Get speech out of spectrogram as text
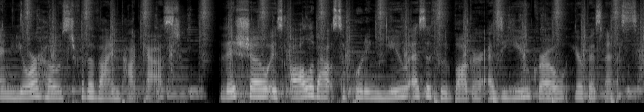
and your host for the Vine podcast. This show is all about supporting you as a food blogger as you grow your business.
